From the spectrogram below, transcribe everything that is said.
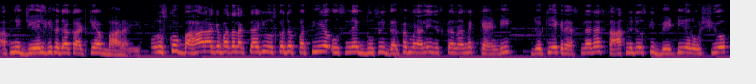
अपनी जेल की सजा काट के अब बाहर आई है। और उसको बाहर आके पता लगता है कि उसका जो पति है, उसने एक दूसरी गर्लफ्रेंड बना ली जिसका नाम है कैंडी जो कि एक रेसलर है। साथ में जो उसकी बेटी है रोशियो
